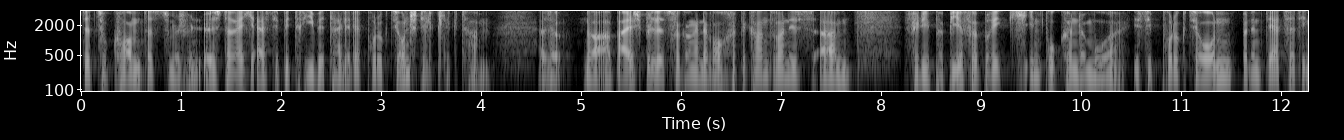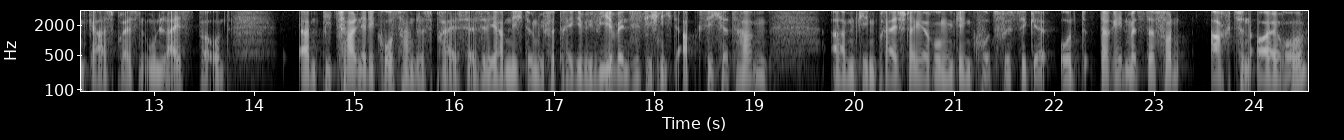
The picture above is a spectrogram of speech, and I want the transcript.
dazu kommt, dass zum Beispiel in Österreich erste Betriebe Teile der Produktion stillgelegt haben. Also nur ein Beispiel, das vergangene Woche bekannt worden ist, ähm, für die Papierfabrik in Bruck an der Mur ist die Produktion bei den derzeitigen Gaspreisen unleistbar. Und ähm, die zahlen ja die Großhandelspreise. Also die haben nicht irgendwie Verträge wie wir, wenn sie sich nicht abgesichert haben ähm, gegen Preissteigerungen, gegen kurzfristige. Und da reden wir jetzt davon, 18 Euro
